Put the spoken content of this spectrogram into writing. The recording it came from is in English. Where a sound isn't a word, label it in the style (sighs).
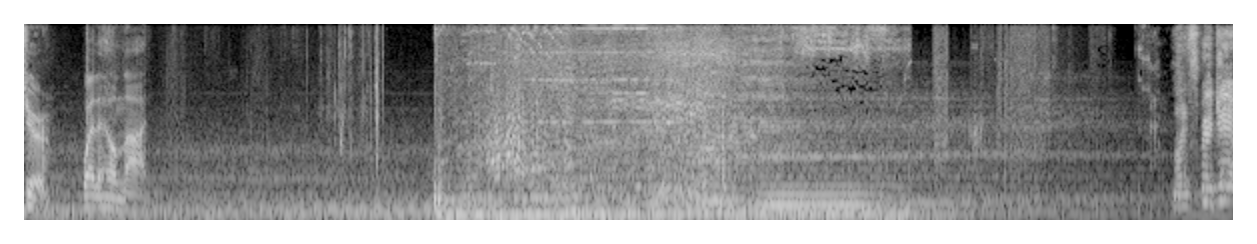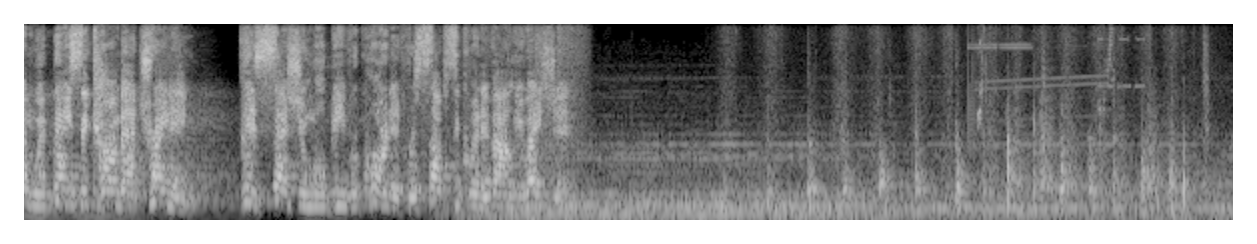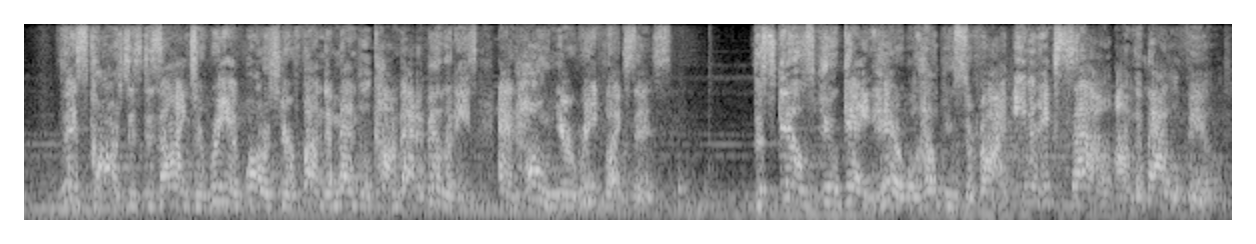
Sure, why the hell not? Let's begin with basic combat training. This session will be recorded for subsequent evaluation. This course is designed to reinforce your fundamental combat abilities and hone your reflexes. The skills you gain here will help you survive, even excel on the battlefield.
